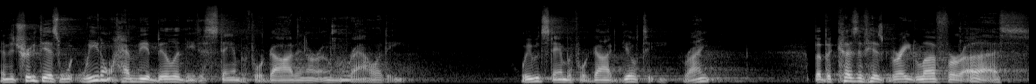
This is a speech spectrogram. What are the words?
And the truth is, we don't have the ability to stand before God in our own morality. We would stand before God guilty, right? But because of his great love for us,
